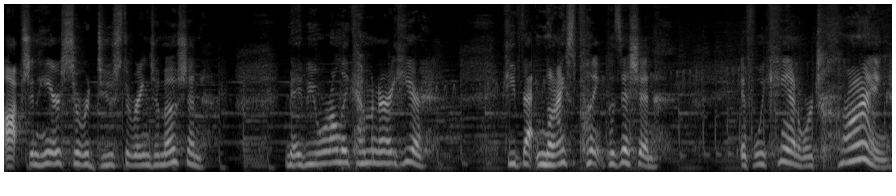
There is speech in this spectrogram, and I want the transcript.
Option here is to reduce the range of motion. Maybe we're only coming right here. Keep that nice plank position. If we can, we're trying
